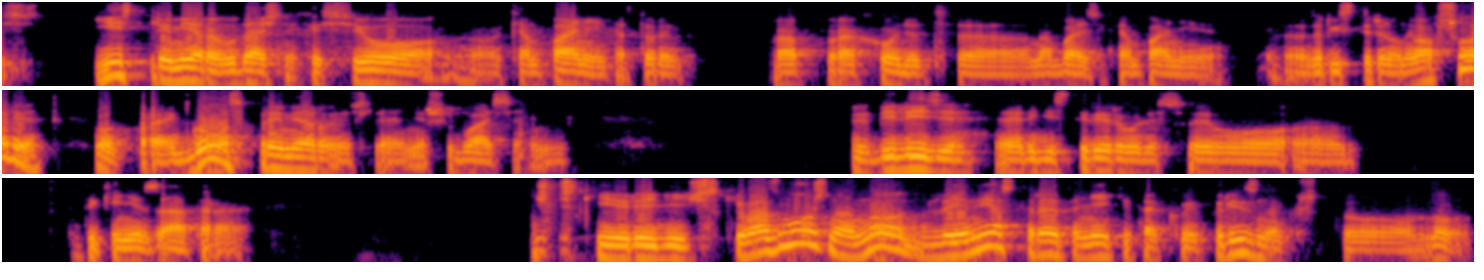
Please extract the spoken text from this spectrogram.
есть есть примеры удачных SEO э, компаний, которые проходят э, на базе компании, э, зарегистрированной в офшоре. Вот проект «Голос», к примеру, если я не ошибаюсь, они в Белизе регистрировали своего э, токенизатора. Технически юридически возможно, но для инвестора это некий такой признак, что ну,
